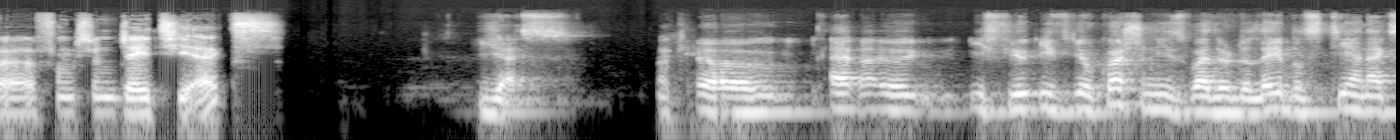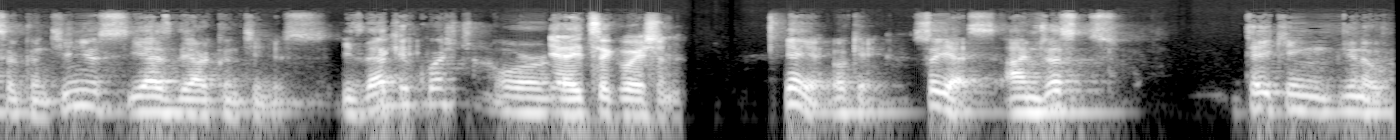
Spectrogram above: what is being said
uh, function JTX? Yes. Okay. Uh, uh, if, you, if your question is whether the labels T and X are continuous, yes, they are continuous. Is that okay. your question or? Yeah, it's a question. Yeah, yeah, okay. So yes, I'm just taking, you know,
